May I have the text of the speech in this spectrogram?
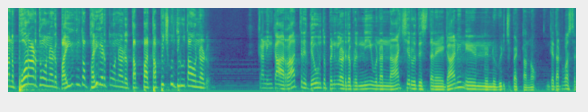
తను పోరాడుతూ ఉన్నాడు భయంతో పరిగెడుతూ ఉన్నాడు తప్ప తప్పించుకుని తిరుగుతూ ఉన్నాడు. కానీ ఇంకా ఆ రాత్రి దేవునితో పెనుగులాడేటప్పుడు నీవు నన్ను ఆశీర్వదిస్తానే కానీ నేను నిన్ను విడిచిపెట్టాను. ఇంకా that was the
